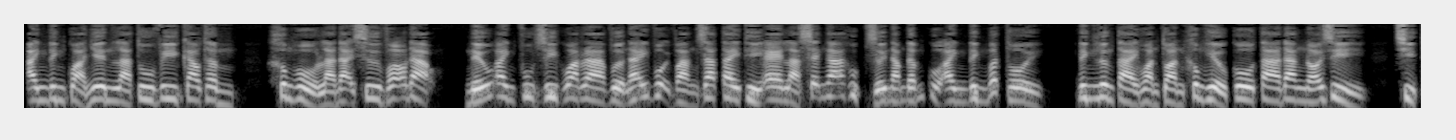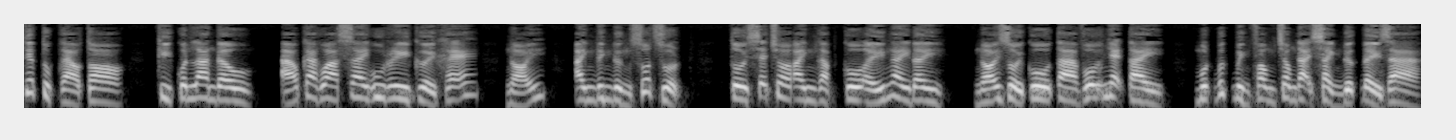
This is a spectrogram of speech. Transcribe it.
anh Đinh quả nhiên là tu vi cao thầm, không hổ là đại sư võ đạo. Nếu anh Fujiwara vừa nãy vội vàng ra tay thì e là sẽ ngã gục dưới nắm đấm của anh Đinh mất thôi. Đinh Lương Tài hoàn toàn không hiểu cô ta đang nói gì, chỉ tiếp tục gào to, kỳ quân lan đâu, áo Kawasai Uri cười khẽ, nói, anh Đinh đừng sốt ruột, tôi sẽ cho anh gặp cô ấy ngay đây, nói rồi cô ta vỗ nhẹ tay, một bức bình phong trong đại sảnh được đẩy ra,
